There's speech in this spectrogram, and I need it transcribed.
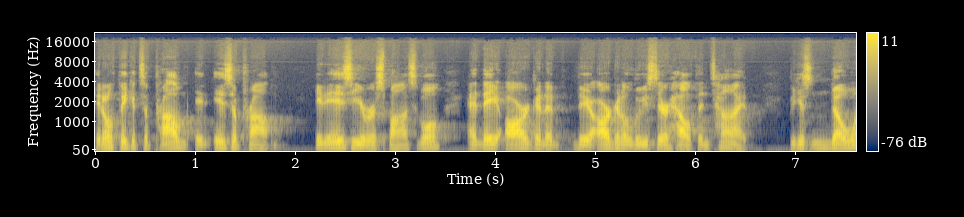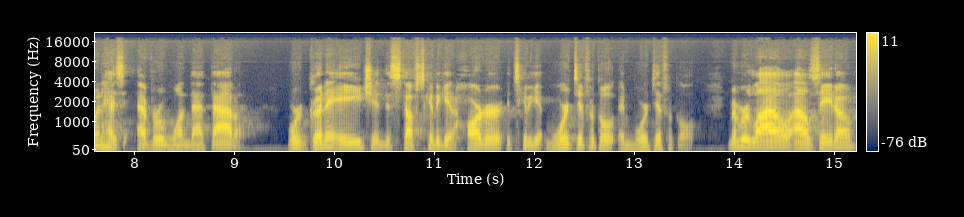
they don't think it's a problem. It is a problem. It is irresponsible, and they are gonna they are gonna lose their health in time because no one has ever won that battle. We're gonna age, and this stuff's gonna get harder. It's gonna get more difficult and more difficult. Remember Lyle Alzado?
